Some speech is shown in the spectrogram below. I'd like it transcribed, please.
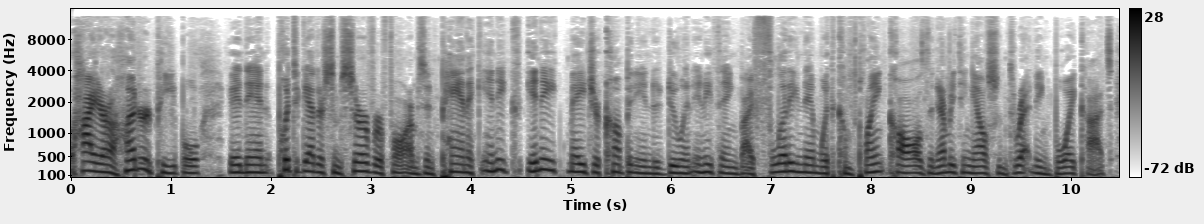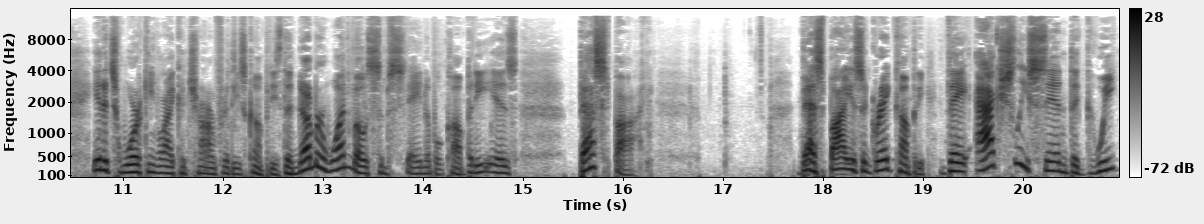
hire a hundred people, and then put together some server farms and panic any any major company into doing anything by flooding them with complaint calls and everything else and threatening boycotts. And it's working like a charm for these companies. The number one most sustainable company is Best Buy. Best Buy is a great company. They actually send the Geek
